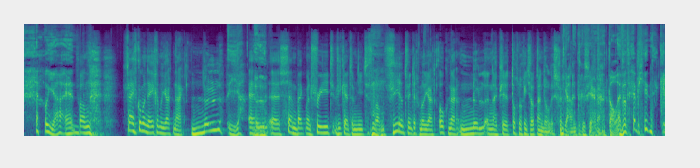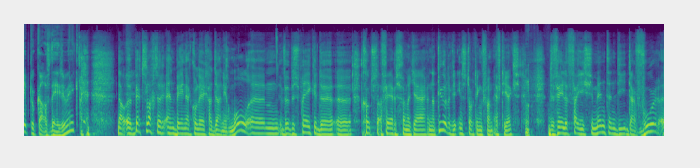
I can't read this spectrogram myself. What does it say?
oh ja, en? Van 5,9 miljard naar nul. Ja, en uh, Sam Bankman-Fried, wie kent hem niet, van 24 miljard ook naar nul. En dan heb je toch nog iets wat naar nul is gegaan. Ja, het reservegetal. En wat heb je in de CryptoCast deze week? nou, uh, Bert Slachter en BNR-collega Daniel Mol. Uh, we bespreken de uh, grootste affaires van het jaar. Natuurlijk de instorting van FTX. Hm. De vele faillissementen die daarvoor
